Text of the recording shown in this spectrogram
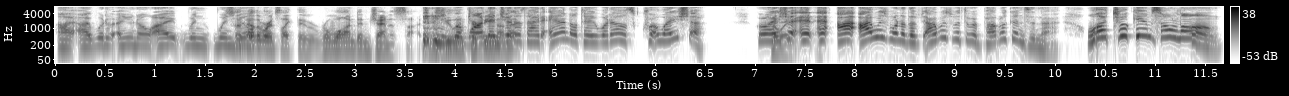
I, I would have, you know, I when when so Bill, in other words, like the Rwandan genocide. Rwandan genocide, and I'll tell you what else, Croatia. Croatia, and, and I, I, was one of the I was with the Republicans in that. What took him so long?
